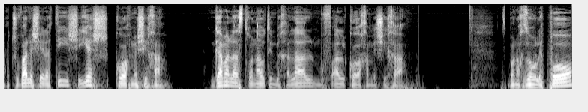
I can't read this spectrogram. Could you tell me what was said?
התשובה לשאלתי היא שיש כוח משיכה. גם על האסטרונאוטים בחלל מופעל כוח המשיכה. אז בואו נחזור לפה.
